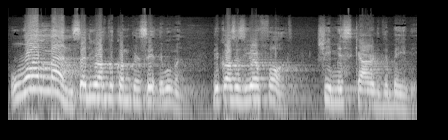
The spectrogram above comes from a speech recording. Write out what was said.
One man said you have to compensate the woman because it's your fault. She miscarried the baby.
